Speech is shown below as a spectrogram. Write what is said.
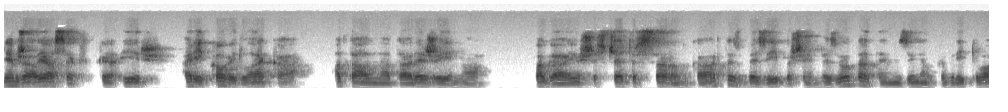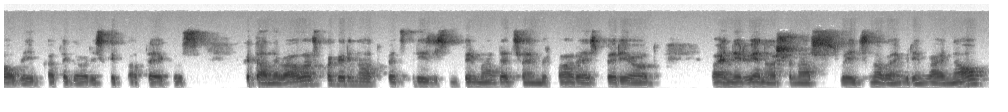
Diemžēl jāsaka, ka ir arī Covid laikā attālinātā režīmā pagājušas četras sarunu kārtas bez īpašiem rezultātiem. Mēs zinām, ka Britu valdība kategoriski ir pateikusi, ka tā nevēlas pagarināt pēc 31. decembra pārējais periodu, vai nu ir vienošanās līdz novembrim vai nav.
